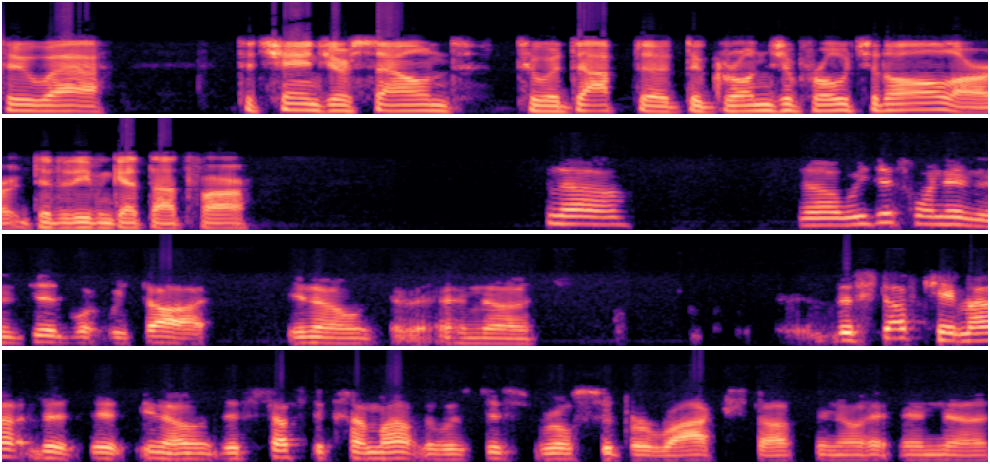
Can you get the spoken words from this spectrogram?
to uh, to change your sound to adapt the, the grunge approach at all, or did it even get that far? No, no, we just went in and did what we thought, you know, and uh, the stuff came out that, that you know the stuff that come out that was just real super rock stuff, you know, and uh,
